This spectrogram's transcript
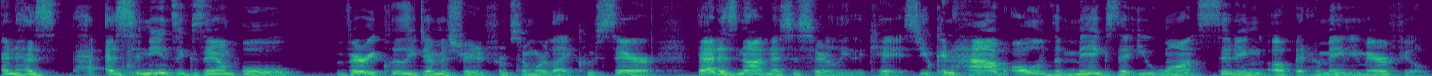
And has as Hanin's example very clearly demonstrated from somewhere like Qusair, that is not necessarily the case. You can have all of the MiGs that you want sitting up at Hmeimim Airfield.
